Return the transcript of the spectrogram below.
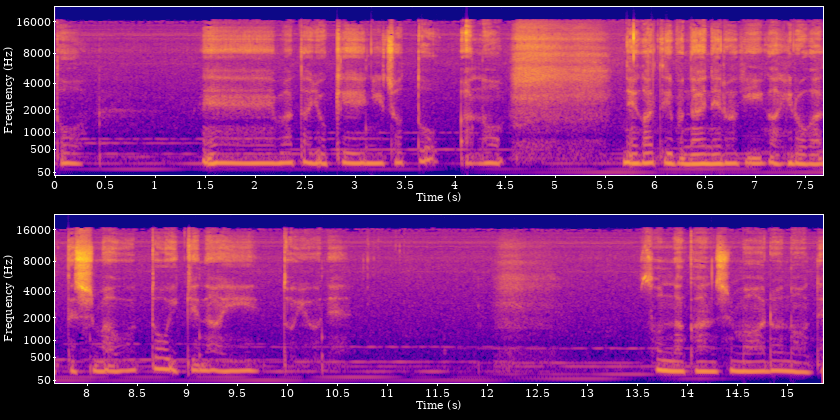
と、えー、また余計にちょっとあのネガティブなエネルギーが広がってしまうといけない。そんな感じもあるので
